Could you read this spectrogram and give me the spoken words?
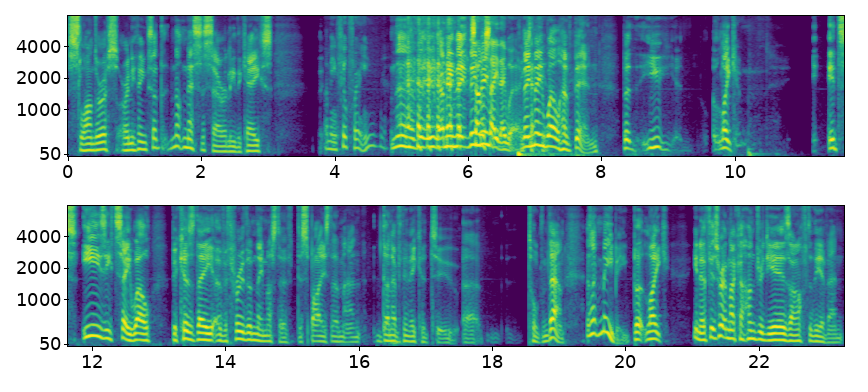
slanderous or anything, because that's not necessarily the case. I mean, feel free. No, they, I mean, they, they Some may, say they were, They may well have been, but you like. It's easy to say, well, because they overthrew them, they must have despised them and done everything they could to uh, talk them down. It's like maybe, but like you know, if it's written like a hundred years after the event,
